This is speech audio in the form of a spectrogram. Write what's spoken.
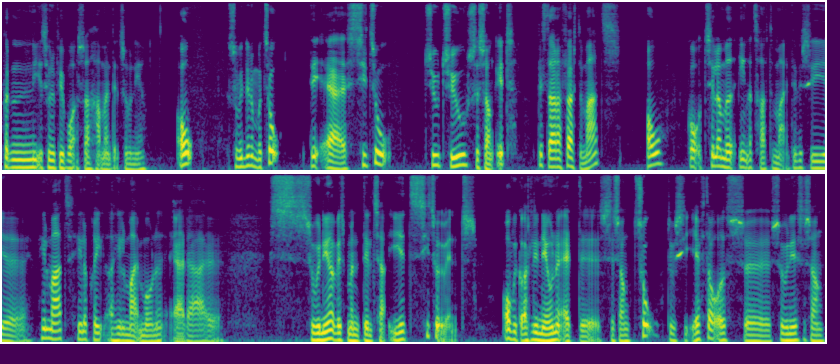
på den 29. februar, så har man den souvenir. Og souvenir nummer to, det er Cito 2020 sæson 1. Det starter 1. marts og går til og med 31. maj. Det vil sige øh, hele marts, hele april og hele maj måned er der øh, souvenir, hvis man deltager i et Cito-event. Og vi kan også lige nævne, at øh, sæson 2, det vil sige efterårets øh, souvenirsæson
